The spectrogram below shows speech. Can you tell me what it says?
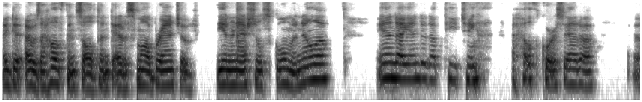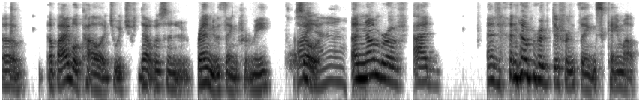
I did I was a health consultant at a small branch of the International School Manila and I ended up teaching a health course at a a, a Bible college, which that was a brand new thing for me. Oh, so yeah. a number of odd, a number of different things came up,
